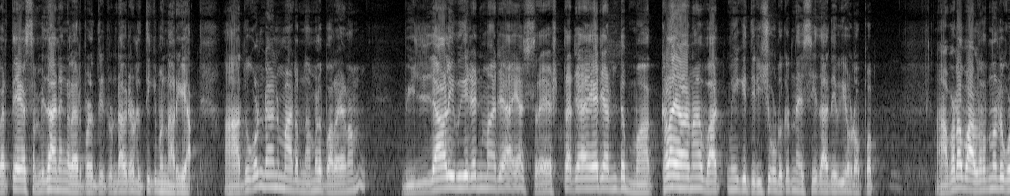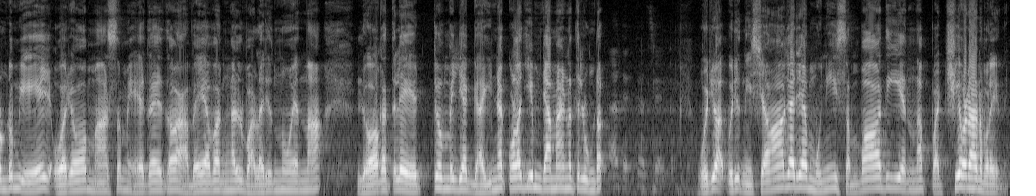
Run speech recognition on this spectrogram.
പ്രത്യേക സംവിധാനങ്ങൾ ഏർപ്പെടുത്തിയിട്ടുണ്ട് അവരോട് എത്തിക്കുമെന്നറിയാം അതുകൊണ്ടാണ് മാഡം നമ്മൾ പറയണം വില്ലാളി വീരന്മാരായ ശ്രേഷ്ഠരായ രണ്ട് മക്കളെയാണ് വാത്മീകി തിരിച്ചു കൊടുക്കുന്ന സീതാദേവിയോടൊപ്പം അവിടെ വളർന്നത് കൊണ്ടും ഏ ഓരോ മാസം ഏതേതോ അവയവങ്ങൾ വളരുന്നു എന്ന ലോകത്തിലെ ഏറ്റവും വലിയ ഗൈനക്കോളജിയും രാമായണത്തിലുണ്ട്. ഒരു ഒരു നിശാകര മുനി സമ്പാദി എന്ന പക്ഷിയോടാണ് പറയുന്നത്.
